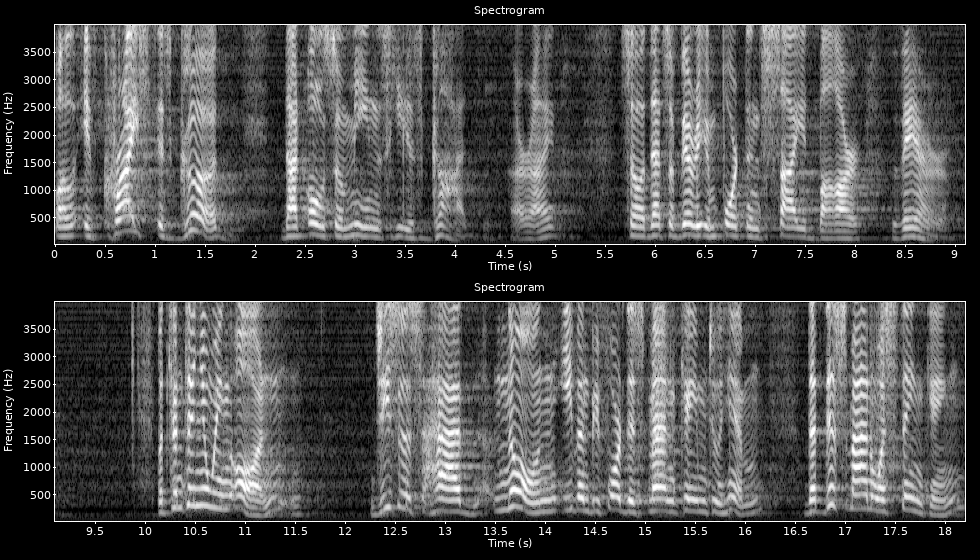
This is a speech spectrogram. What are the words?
Well, if Christ is good, that also means he is God, all right? So that's a very important sidebar there. But continuing on, Jesus had known, even before this man came to him, that this man was thinking,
